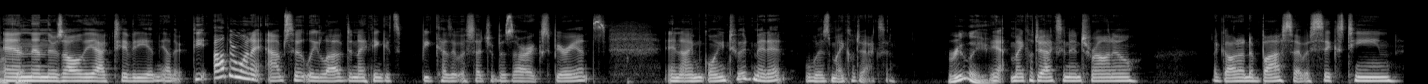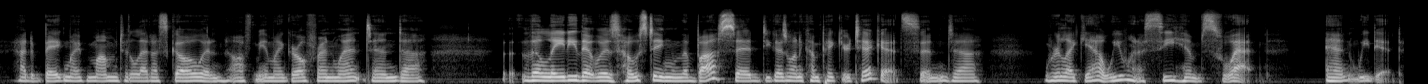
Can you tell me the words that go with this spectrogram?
Okay. And then there's all the activity in the other. The other one I absolutely loved, and I think it's because it was such a bizarre experience, and I'm going to admit it, was Michael Jackson. really? Yeah, Michael Jackson in Toronto. I got on a bus. I was 16. Had to beg my mom to let us go, and off me and my girlfriend went. And uh, the lady that was hosting the bus said, "Do you guys want to come pick your tickets?" And uh, we're like, "Yeah, we want to see him sweat," and we did.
